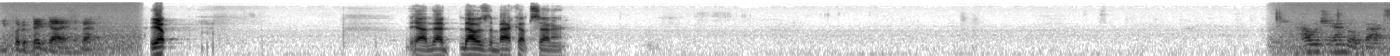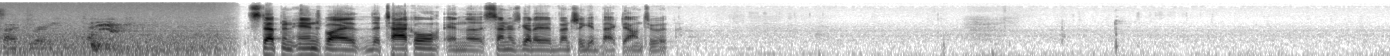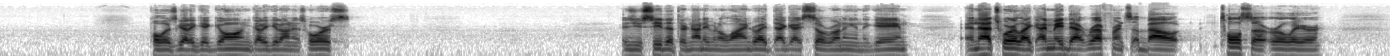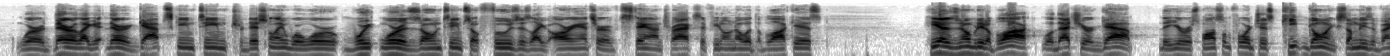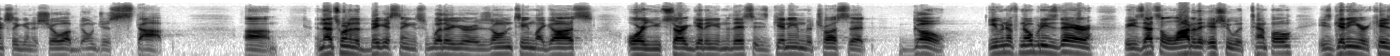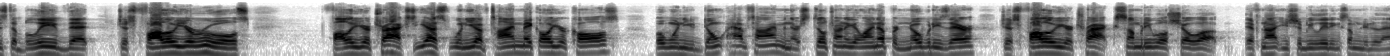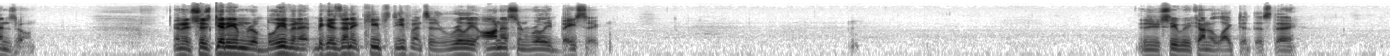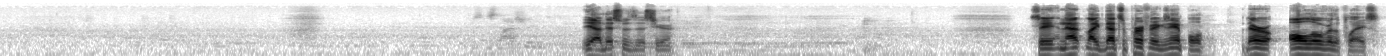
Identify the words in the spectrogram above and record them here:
You put a big guy in the back. Yep. Yeah, that that was the backup center. How would you handle a backside three? Technique? Step and hinged by the tackle, and the center's got to eventually get back down to it. Puller's got to get going, got to get on his horse. As you see that they're not even aligned right, that guy's still running in the game. And that's where, like, I made that reference about Tulsa earlier, where they're like they're a gap scheme team traditionally, where we're we're, a zone team. So Foos is like our answer of stay on tracks if you don't know what the block is. He has nobody to block. Well, that's your gap that you're responsible for. Just keep going. Somebody's eventually going to show up. Don't just stop. Um, and that's one of the biggest things, whether you're a zone team like us or you start getting into this, is getting them to trust that go, even if nobody's there, because that's a lot of the issue with tempo, is getting your kids to believe that just follow your rules, follow your tracks. Yes, when you have time, make all your calls, but when you don't have time and they're still trying to get lined up or nobody's there, just follow your track. Somebody will show up. If not, you should be leading somebody to the end zone. And it's just getting them to believe in it because then it keeps defenses really honest and really basic. As you see, we kind of liked it this day. Yeah, this was this year. See, and that like that's a perfect example. They're all over the place.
